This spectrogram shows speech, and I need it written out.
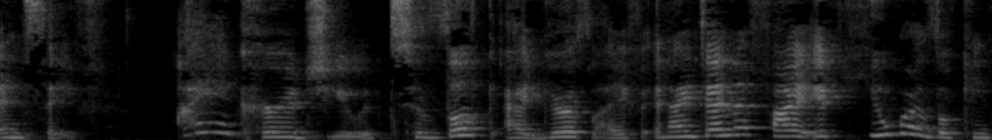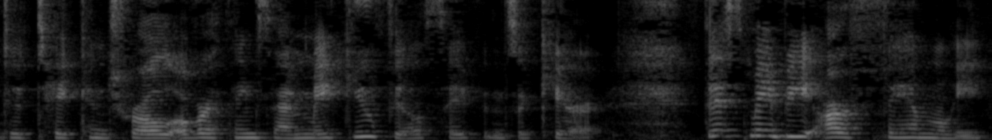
and safe. I encourage you to look at your life and identify if you are looking to take control over things that make you feel safe and secure. This may be our family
